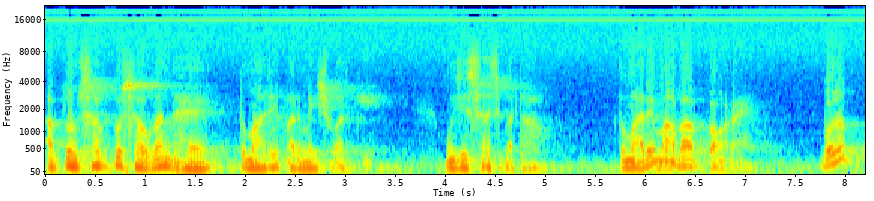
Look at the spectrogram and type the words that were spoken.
अब तुम सबको सौगंध है तुम्हारे परमेश्वर की। मुझे सच बताओ, तुम्हारे माँ बाप कौन है? बोलो।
